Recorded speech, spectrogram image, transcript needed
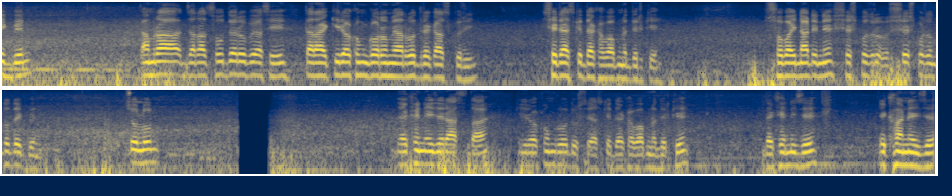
দেখবেন। আমরা যারা সৌদি আরবে আছি, তারা কীরকম গরমে আর রোদ্রে কাজ করি, সেটা আজকে দেখাবো আপনাদেরকে। সবাই না টেনে শেষ পর্যন্ত শেষ পর্যন্ত দেখবেন। চলুন। দেখেন এই যে রাস্তা, কীরকম রোদ উঠছে আজকে দেখাবো আপনাদেরকে। দেখেন এই যে, এখানে এই যে,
